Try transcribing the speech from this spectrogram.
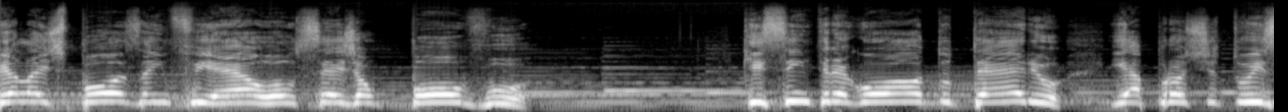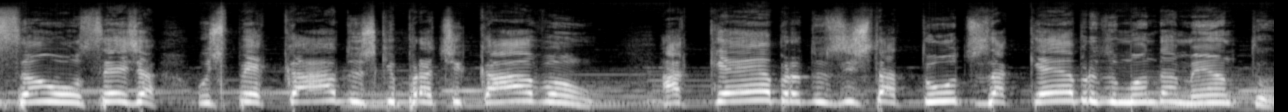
pela esposa infiel, ou seja, o povo que se entregou ao adultério e à prostituição, ou seja, os pecados que praticavam, a quebra dos estatutos, a quebra do mandamento.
